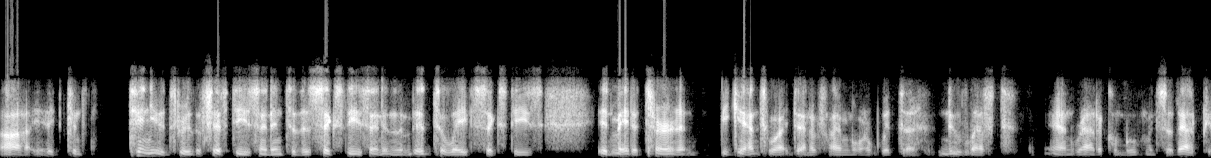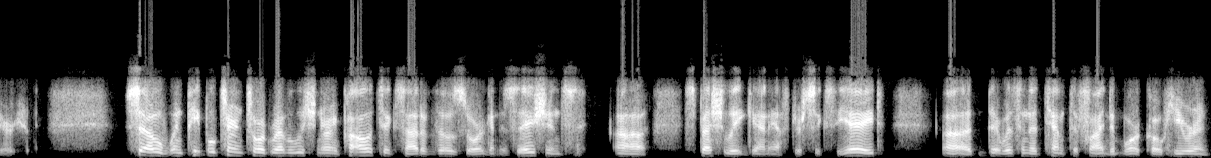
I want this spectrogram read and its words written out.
Uh, it continued through the 50s and into the 60s, and in the mid to late 60s, it made a turn and began to identify more with the new left and radical movements of that period. So when people turned toward revolutionary politics out of those organizations, uh, especially again after 68, uh, there was an attempt to find a more coherent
